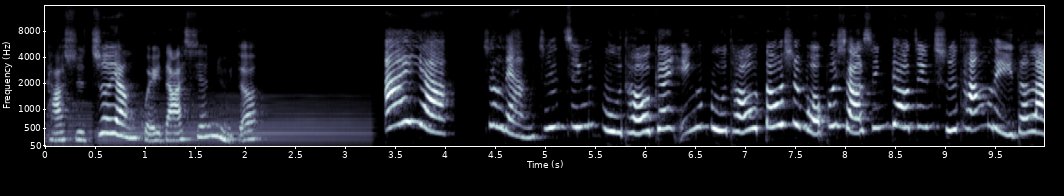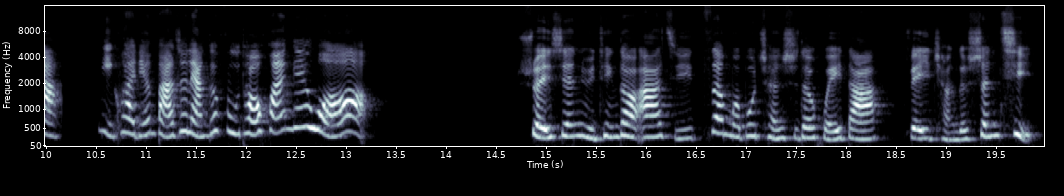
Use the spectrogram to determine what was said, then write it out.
他是这样回答仙女的：“哎呀，这两只金斧头跟银斧头都是我不小心掉进池塘里的啦！你快点把这两个斧头还给我。”水仙女听到阿吉这么不诚实的回答，非常的生气，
